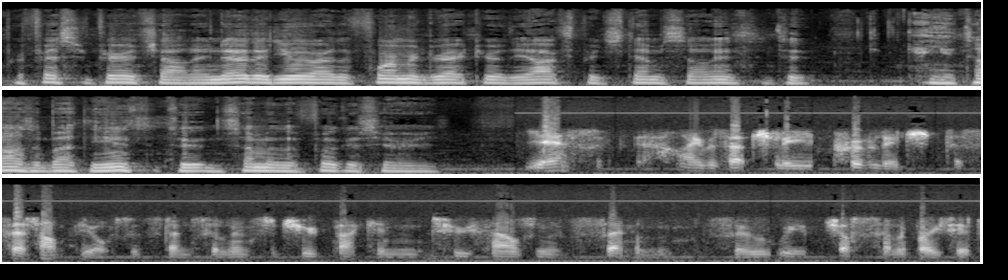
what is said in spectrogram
Professor Fairchild, I know that you are the former director of the Oxford Stem Cell Institute. Can you tell us about the Institute and some of the focus areas? Yes, I was actually privileged to set up the Oxford Stem Cell Institute back in 2007, so we've just celebrated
